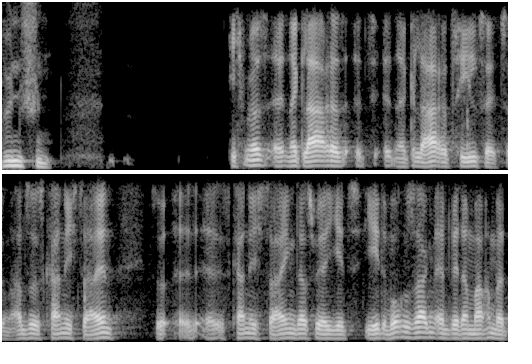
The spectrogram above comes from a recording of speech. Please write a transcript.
wünschen? Ich muss eine klare, eine klare Zielsetzung. Also es kann nicht sein, so, äh, es kann nicht sein, dass wir jetzt jede Woche sagen, entweder machen wir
